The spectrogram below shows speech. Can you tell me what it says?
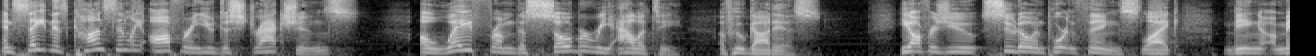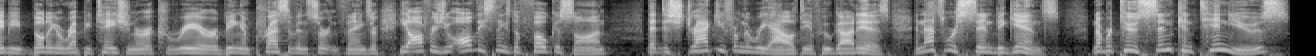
And Satan is constantly offering you distractions away from the sober reality of who God is. He offers you pseudo important things like being uh, maybe building a reputation or a career or being impressive in certain things or he offers you all these things to focus on that distract you from the reality of who God is. And that's where sin begins. Number 2, sin continues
